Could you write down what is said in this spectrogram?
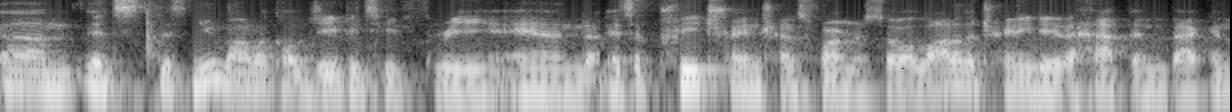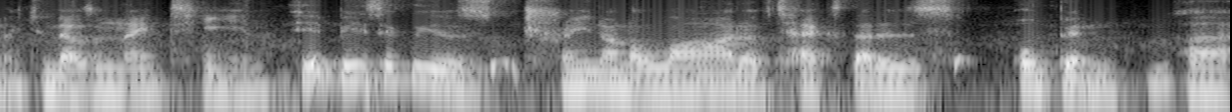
um, it's this new model called GPT-3, and it's a pre-trained transformer. So a lot of the training data happened back in like 2019. It basically is trained on a lot of text that is open uh,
